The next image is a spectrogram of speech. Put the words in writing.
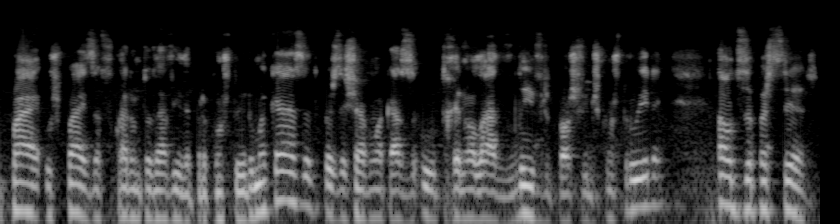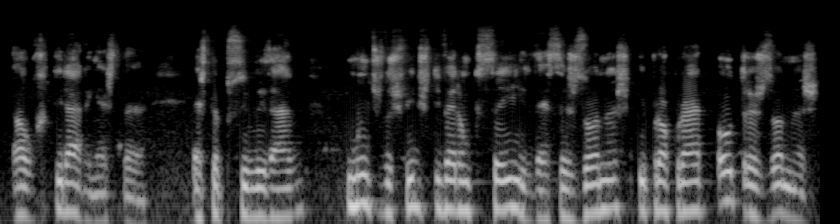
pai, os pais aforraram toda a vida para construir uma casa, depois deixavam a casa, o terreno ao lado livre para os filhos construírem. Ao desaparecer, ao retirarem esta, esta possibilidade, muitos dos filhos tiveram que sair dessas zonas e procurar outras zonas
